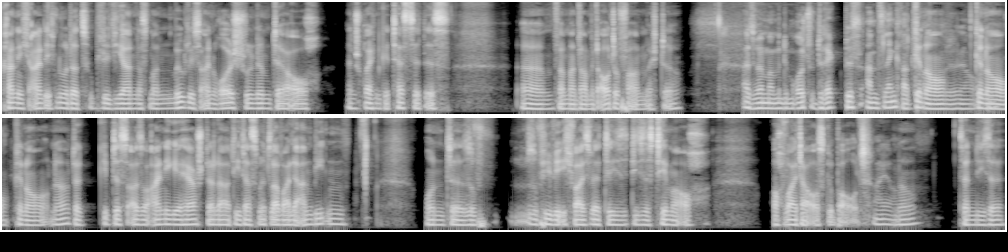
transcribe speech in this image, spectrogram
kann ich eigentlich nur dazu plädieren, dass man möglichst einen Rollstuhl nimmt, der auch entsprechend getestet ist, äh, wenn man damit Auto fahren möchte. Also wenn man mit dem Rollstuhl direkt bis ans Lenkrad Genau, fahren will. Ja, okay. Genau, genau. Ne? Da gibt es also einige Hersteller, die das mittlerweile anbieten. Und äh, so, so viel wie ich weiß, wird die, dieses Thema auch, auch weiter ausgebaut. Ah, ja. Ne? Denn diese,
